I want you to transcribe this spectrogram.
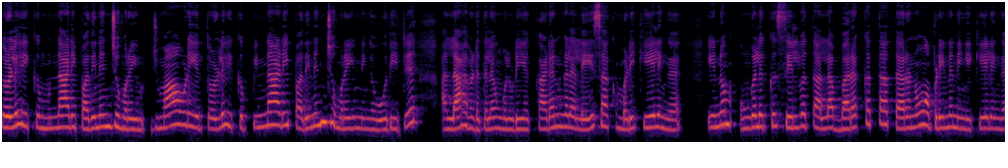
தொழுகைக்கு முன்னாடி பதினஞ்சு முறையும் ஜுமாவுடைய தொழுகைக்கு பின்னாடி பதினஞ்சு முறையும் நீங்கள் ஓதிட்டு அல்லாஹ்விடத்தில் உங்களுடைய கடன்களை லேசாக்கும்படி கேளுங்க. இன்னும் உங்களுக்கு செல்வத்தை அல்லா பறக்கத்தா தரணும் அப்படின்னு நீங்கள் கேளுங்க.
